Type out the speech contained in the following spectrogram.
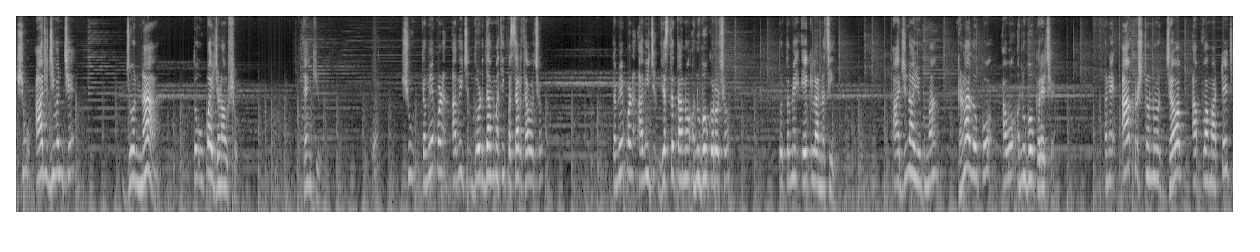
શું આ જ જીવન છે? જો ના, તો ઉપાય જણાવશો. થેન્ક યુ શું તમે પણ આવી જ દોડધામમાંથી પસાર થાઓ છો? તમે પણ આવી જ વ્યસ્તતાનો અનુભવ કરો છો? તો તમે એકલા નથી. આજના યુગમાં ઘણા લોકો આવો અનુભવ કરે છે. અને આ પ્રશ્નનો જવાબ આપવા માટે જ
